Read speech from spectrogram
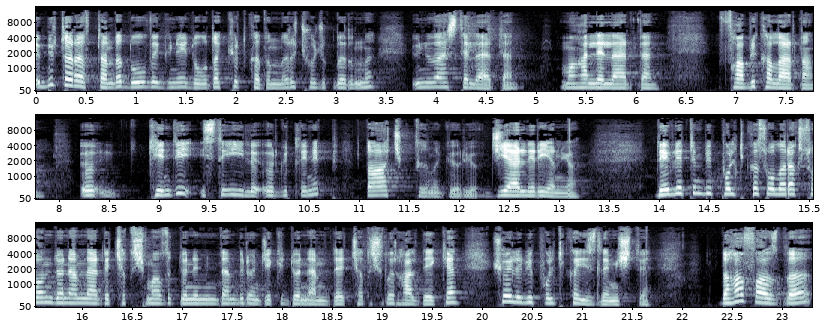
Öbür taraftan da Doğu ve Güneydoğu'da Kürt kadınları çocuklarını üniversitelerden, mahallelerden, fabrikalardan kendi isteğiyle örgütlenip dağa çıktığını görüyor. Ciğerleri yanıyor. Devletin bir politikası olarak son dönemlerde çatışmazlık döneminden bir önceki dönemde çatışılır haldeyken şöyle bir politika izlemişti. Daha fazla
